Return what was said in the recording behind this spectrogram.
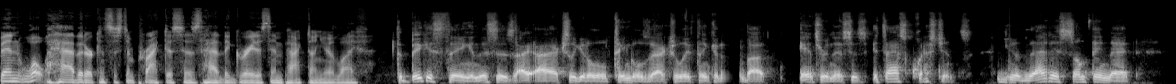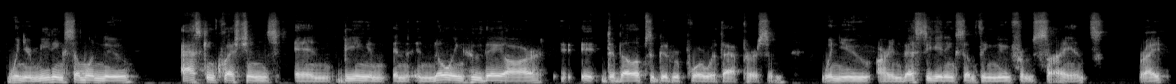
Ben, what habit or consistent practice has had the greatest impact on your life? The biggest thing, and this is, I, I actually get a little tingles actually thinking about answering this, is it's ask questions. You know, that is something that when you're meeting someone new, asking questions and being in, in, in knowing who they are, it, it, develops a good rapport with that person. When you are investigating something new from science, right?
